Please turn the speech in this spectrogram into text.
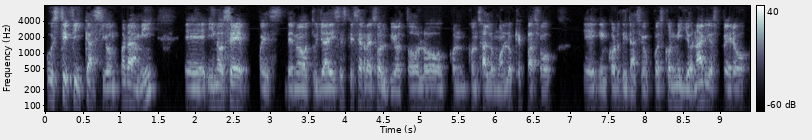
justificación para mí. Eh, y no sé, pues de nuevo, tú ya dices que se resolvió todo lo, con, con Salomón lo que pasó eh, en coordinación pues con Millonarios, pero,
